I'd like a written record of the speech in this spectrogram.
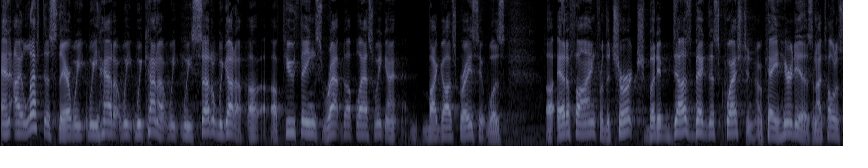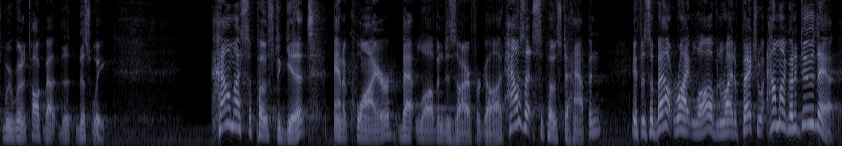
And I left us there. We, we had a, we, we kind of we, we settled. We got a, a, a, few things wrapped up last week. And by God's grace, it was uh, edifying for the church. But it does beg this question. Okay, here it is. And I told us we were going to talk about th- this week. How am I supposed to get and acquire that love and desire for God? How's that supposed to happen? If it's about right love and right affection, how am I going to do that?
